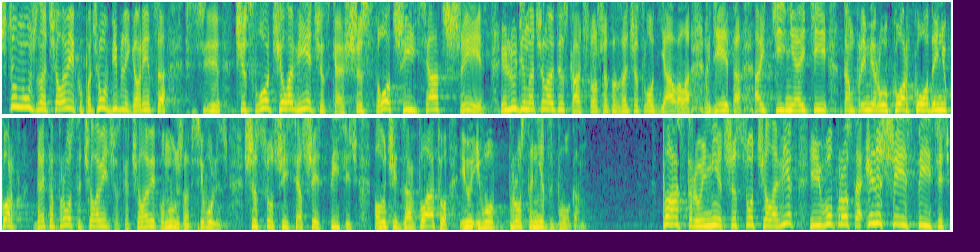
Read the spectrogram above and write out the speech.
Что нужно человеку? Почему в Библии говорится число человеческое 666? И люди начинают искать, что же это за число дьявола, где это IT, не IT, там, к примеру, QR-коды, не QR-коды. Да это просто человеческое. Человеку нужно всего лишь 666 тысяч получить зарплату, и его просто нет с Богом пастору имеет 600 человек, и его просто или 6 тысяч,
